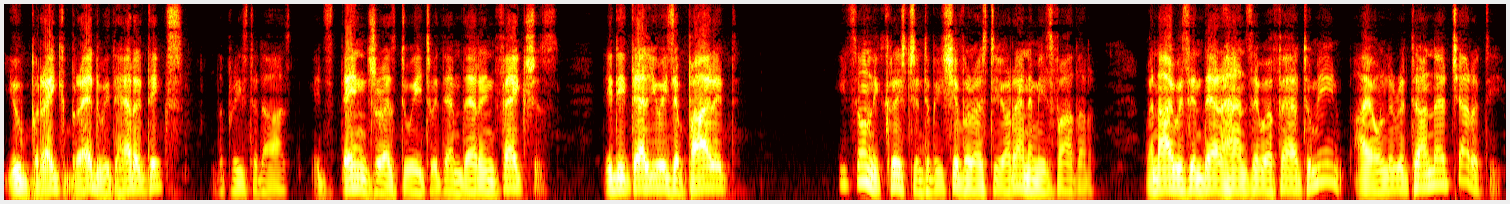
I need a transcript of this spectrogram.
"'You break bread with heretics?' the priest had asked. "'It's dangerous to eat with them. They're infectious. Did he tell you he's a pirate?' "'It's only Christian to be chivalrous to your enemies, Father. When I was in their hands they were fair to me. I only returned their charity.'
